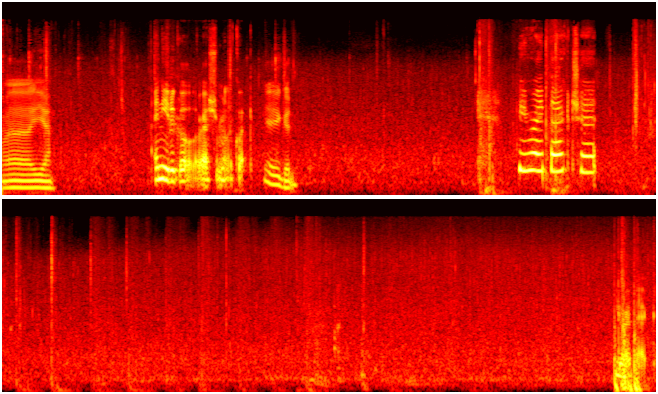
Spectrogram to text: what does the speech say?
Uh, yeah. I need to go to the restroom really quick. Yeah, you're good. Be right back, chat. Be right back.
